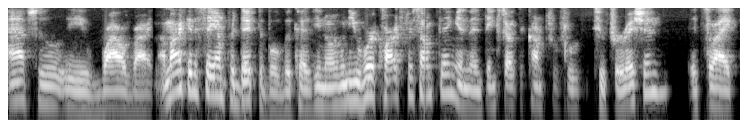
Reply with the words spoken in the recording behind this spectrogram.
absolutely wild ride. I'm not going to say unpredictable because you know when you work hard for something and then things start to come to fruition, it's like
